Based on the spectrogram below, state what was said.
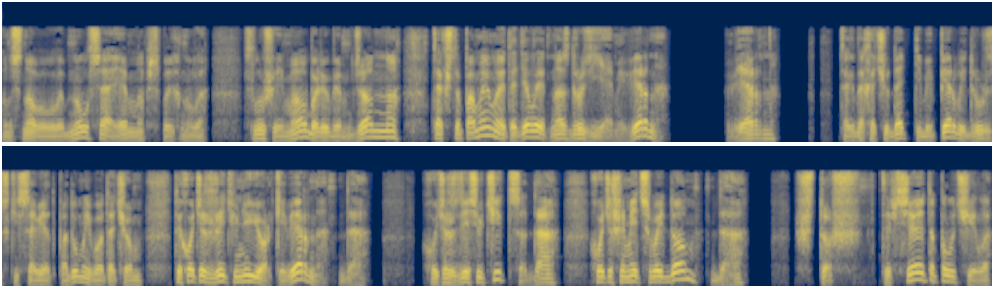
он снова улыбнулся, а Эмма вспыхнула. «Слушай, мы оба любим Джонна, так что, по-моему, это делает нас друзьями, верно?» «Верно. Тогда хочу дать тебе первый дружеский совет. Подумай вот о чем. Ты хочешь жить в Нью-Йорке, верно?» «Да». «Хочешь здесь учиться?» «Да». «Хочешь иметь свой дом?» «Да». «Что ж, ты все это получила».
